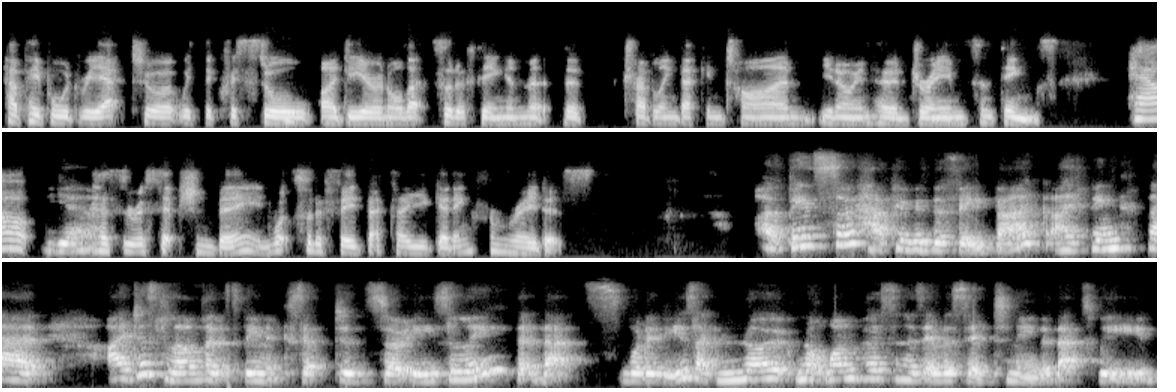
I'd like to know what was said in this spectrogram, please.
how people would react to it with the crystal idea and all that sort of thing, and the, the traveling back in time, you know, in her dreams and things. How yeah. has the reception been? What sort of feedback are you getting from readers? I've been so happy with the feedback. I think that I just love that it's been accepted so easily that that's what it is. Like, no, not one person has ever said to me that that's weird.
